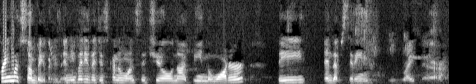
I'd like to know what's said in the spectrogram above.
pretty much sunbathers. Anybody that just kind of wants to chill, not be in the water, they end up sitting right there.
